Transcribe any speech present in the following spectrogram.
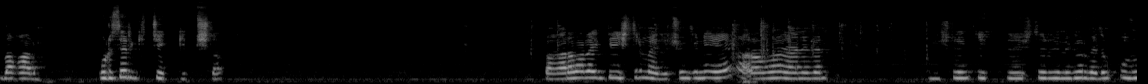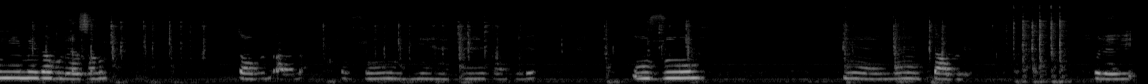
Bakalım. Polisler gidecek gitmiş lan. Bak araba renk değiştirmedi. Çünkü niye? Araba yani ben hiç renk de- değiştirdiğini görmedim. Uzun YMW yazalım. W arada. Uzun YMW. Uzun YMW. Şöyle bir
